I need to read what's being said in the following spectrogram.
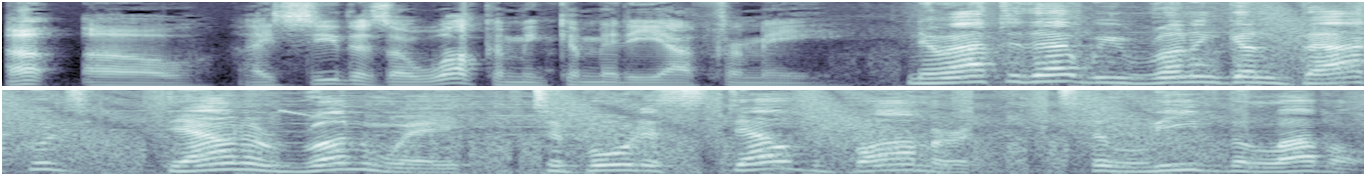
Uh oh, I see there's a welcoming committee out for me. Now, after that, we run and gun backwards down a runway to board a stealth bomber to leave the level.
